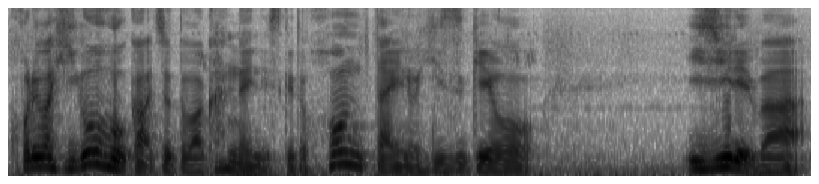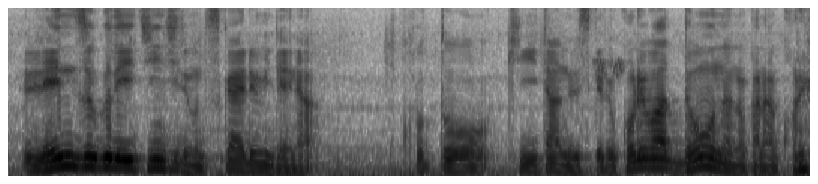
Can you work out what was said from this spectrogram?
これは非合法かちょっとわかんないんですけど本体の日付をいじれば連続で1日でも使えるみたいなことを聞いたんですけどこれはどうなのかな？これ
